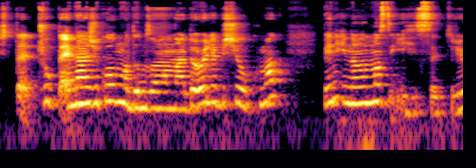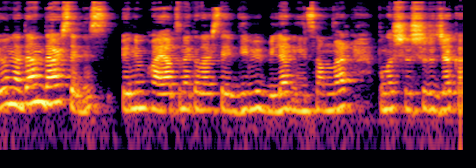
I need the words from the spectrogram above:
işte çok da enerjik olmadığım zamanlarda öyle bir şey okumak beni inanılmaz iyi hissettiriyor. Neden derseniz benim hayatı ne kadar sevdiğimi bilen insanlar buna şaşıracak,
